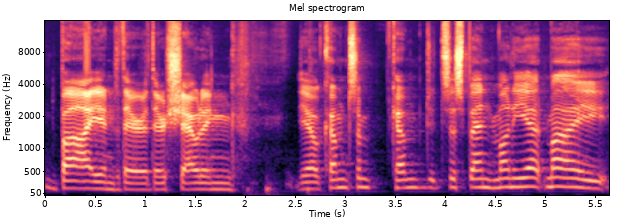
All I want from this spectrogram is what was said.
by, and they're they're shouting, you know, come to come to- to spend money at my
